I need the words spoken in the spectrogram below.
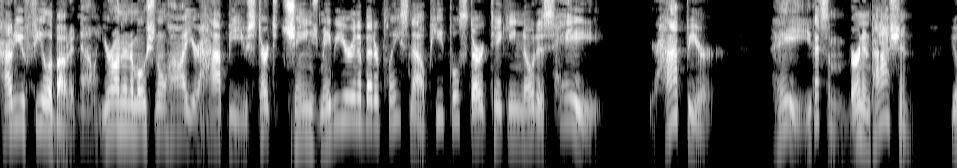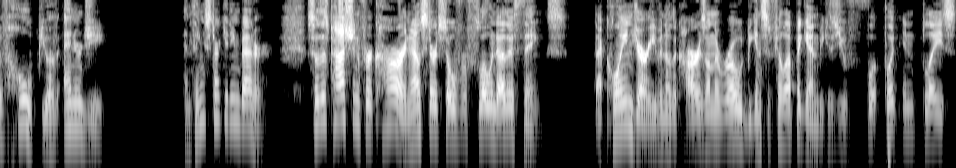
How do you feel about it now? You're on an emotional high, you're happy, you start to change, maybe you're in a better place now. People start taking notice. Hey, you're happier. Hey, you got some burning passion. You have hope, you have energy. And things start getting better. So this passion for a car now starts to overflow into other things. That coin jar, even though the car is on the road, begins to fill up again because you've put in place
